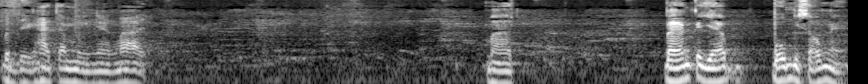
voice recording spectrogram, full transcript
bình điện 210 ngàn mai. Mà bán cái giá 46 ngàn.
